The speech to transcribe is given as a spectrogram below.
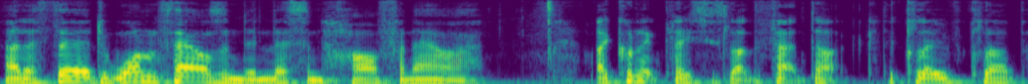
and a third 1,000 in less than half an hour. Iconic places like the Fat Duck, the Clove Club,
